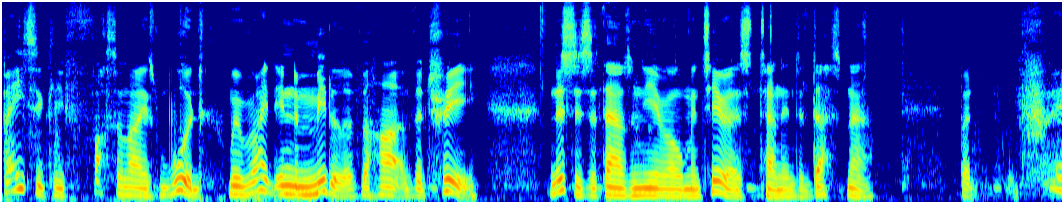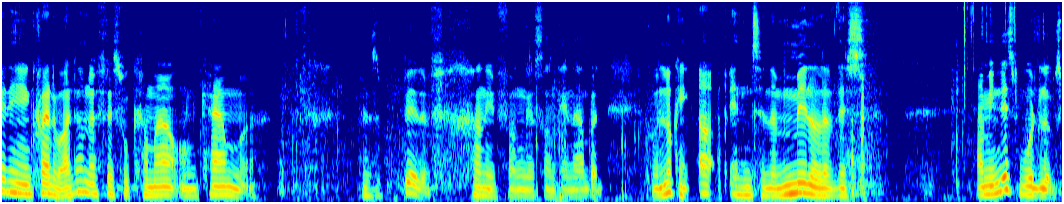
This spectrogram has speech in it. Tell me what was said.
basically fossilized wood. We're right in the middle of the heart of the tree. And this is a thousand year old material. It's turned into dust now. But pretty incredible. I don't know if this will come out on camera. There's bit of honey fungus on here now, but we're looking up into the middle of this. I mean, this wood looks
